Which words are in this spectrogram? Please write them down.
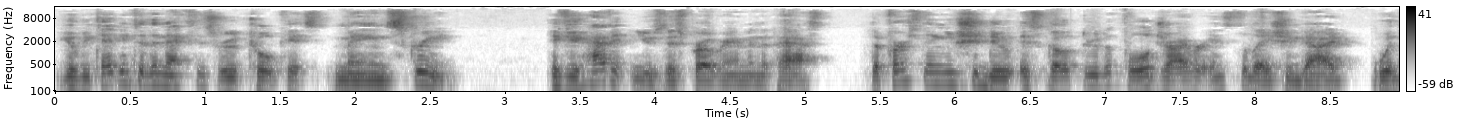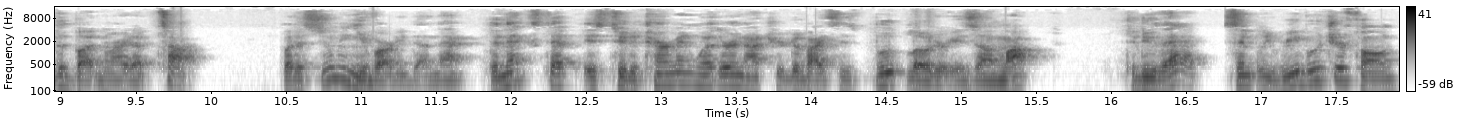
you'll be taken to the Nexus Root Toolkit's main screen. If you haven't used this program in the past, the first thing you should do is go through the full driver installation guide with the button right up top. But assuming you've already done that, the next step is to determine whether or not your device's bootloader is unlocked. To do that, simply reboot your phone,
